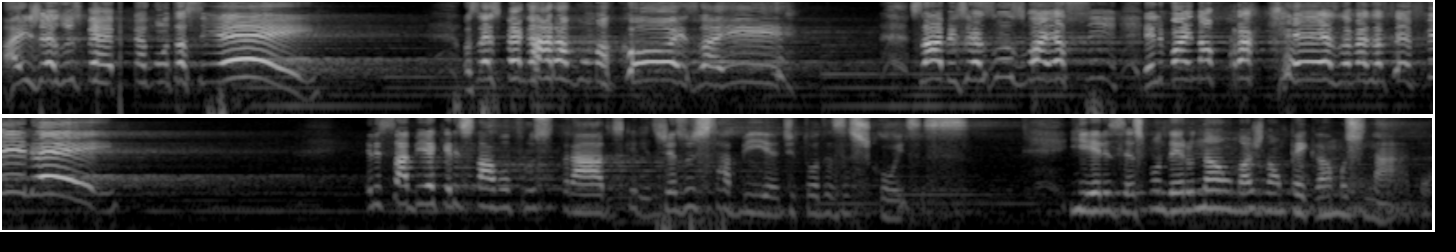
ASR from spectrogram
Aí Jesus pergunta assim: Ei, vocês pegaram alguma coisa aí? Sabe, Jesus vai assim, ele vai na fraqueza, vai dizer, filho, ei, ele sabia que eles estavam frustrados, queridos. Jesus sabia de todas as coisas. E eles responderam: Não, nós não pegamos nada.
